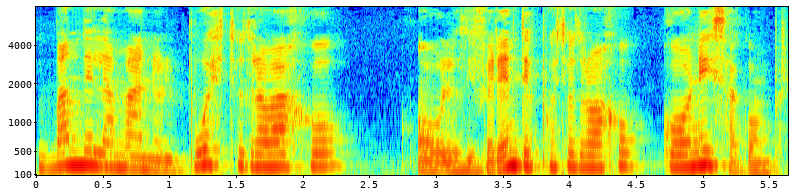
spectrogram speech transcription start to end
van de la mano el puesto de trabajo o los diferentes puestos de trabajo con esa compra.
